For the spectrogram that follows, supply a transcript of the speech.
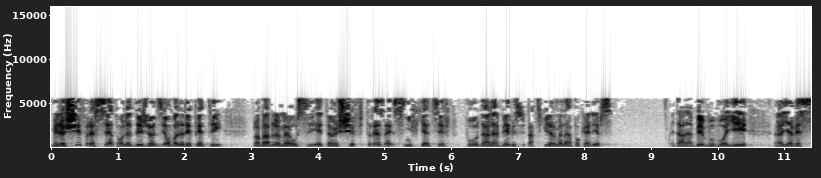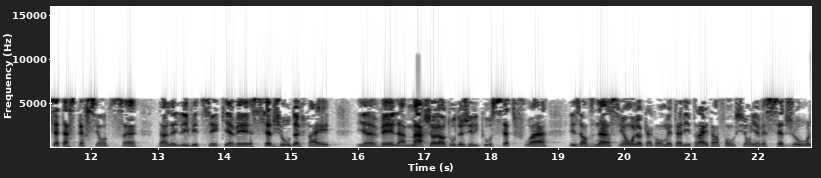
Mais le chiffre 7, on l'a déjà dit, on va le répéter probablement aussi, est un chiffre très significatif pour, dans la Bible, et particulièrement dans l'Apocalypse. Dans la Bible, vous voyez, euh, il y avait sept aspersions de sang dans le Lévitique, il y avait sept jours de fête, il y avait la marche alentour de Jéricho sept fois, les ordinations, là, quand on mettait les prêtres en fonction, il y avait sept jours,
